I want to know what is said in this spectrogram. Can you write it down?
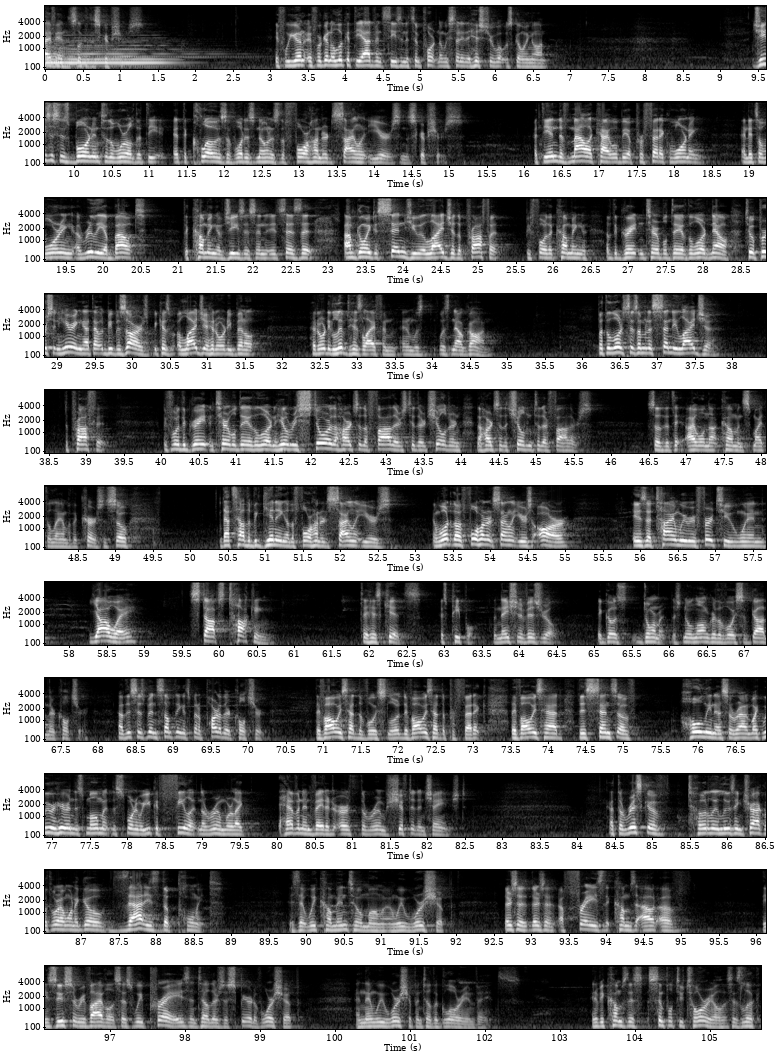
dive in. Let's look at the scriptures. If, we, if we're going to look at the Advent season, it's important that we study the history of what was going on. Jesus is born into the world at the, at the close of what is known as the 400 silent years in the scriptures. At the end of Malachi will be a prophetic warning, and it's a warning uh, really about the coming of Jesus. And it says that I'm going to send you Elijah the prophet before the coming of the great and terrible day of the Lord. Now, to a person hearing that, that would be bizarre because Elijah had already, been, had already lived his life and, and was, was now gone. But the Lord says, I'm going to send Elijah, the prophet, before the great and terrible day of the Lord, and he'll restore the hearts of the fathers to their children, the hearts of the children to their fathers, so that they, I will not come and smite the land with a curse. And so that's how the beginning of the 400 silent years, and what the 400 silent years are, is a time we refer to when Yahweh stops talking to his kids, his people, the nation of Israel. It goes dormant. There's no longer the voice of God in their culture. Now, this has been something that's been a part of their culture. They've always had the voice, of Lord. They've always had the prophetic. They've always had this sense of holiness around. Like we were here in this moment this morning where you could feel it in the room where like heaven invaded earth, the room shifted and changed. At the risk of totally losing track with where I want to go, that is the point. Is that we come into a moment and we worship. There's a, there's a, a phrase that comes out of the Azusa revival. It says, We praise until there's a spirit of worship, and then we worship until the glory invades. And it becomes this simple tutorial. It says, Look,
